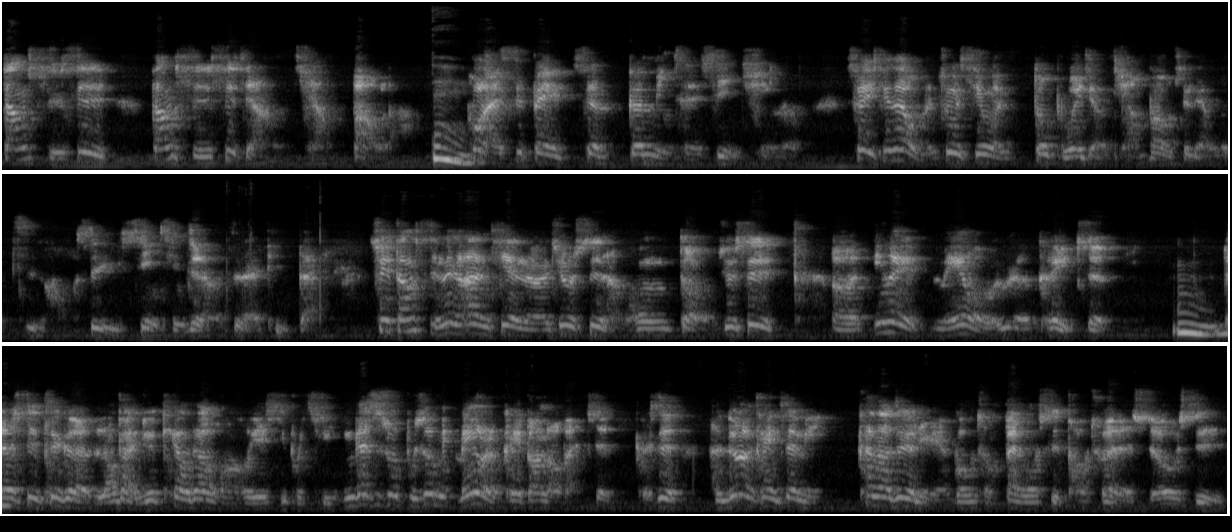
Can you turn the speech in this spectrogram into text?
当时是当时是讲强暴啦，对，后来是被证更名成性侵了。所以现在我们做新闻都不会讲强暴这两个字哈，是以性侵这两个字来替代。所以当时那个案件呢，就是很轰动，就是呃，因为没有人可以证明，嗯，但是这个老板就跳到黄河也洗不清，应该是说不是没没有人可以帮老板证明，可是很多人可以证明。看到这个女员工从办公室跑出来的时候，是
